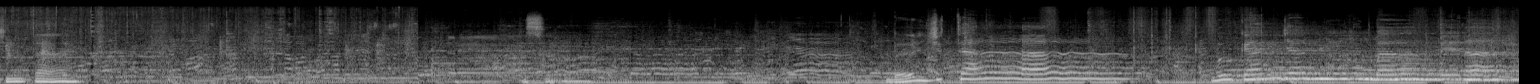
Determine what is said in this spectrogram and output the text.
cinta. Berjuta bukan jamin membela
